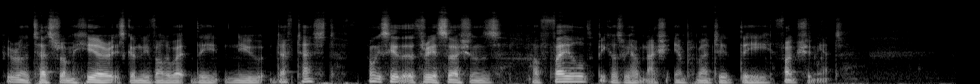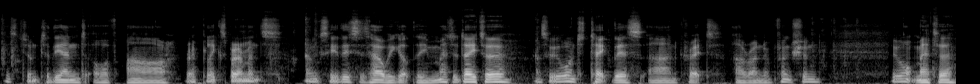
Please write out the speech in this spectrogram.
If we run the test from here, it's going to evaluate the new def test. And we can see that the three assertions have failed because we haven't actually implemented the function yet. Let's jump to the end of our REPL experiments. And we can see this is how we got the metadata. And so we want to take this and create our random function. We want meta,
